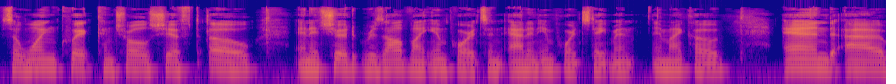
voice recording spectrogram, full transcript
So one quick Control Shift O and it should resolve my imports and add an import statement in my code and uh,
